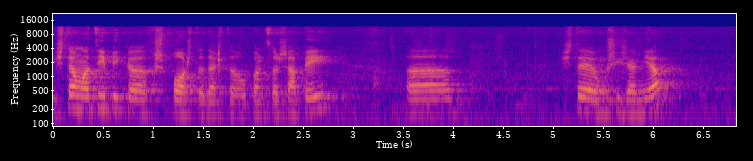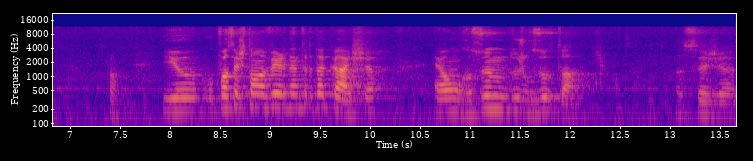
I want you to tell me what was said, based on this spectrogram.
Isto é uma típica resposta desta OpenSearch API. Uh, isto é um XML. E o, o que vocês estão a ver dentro da caixa é um resumo dos resultados. Ou seja,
